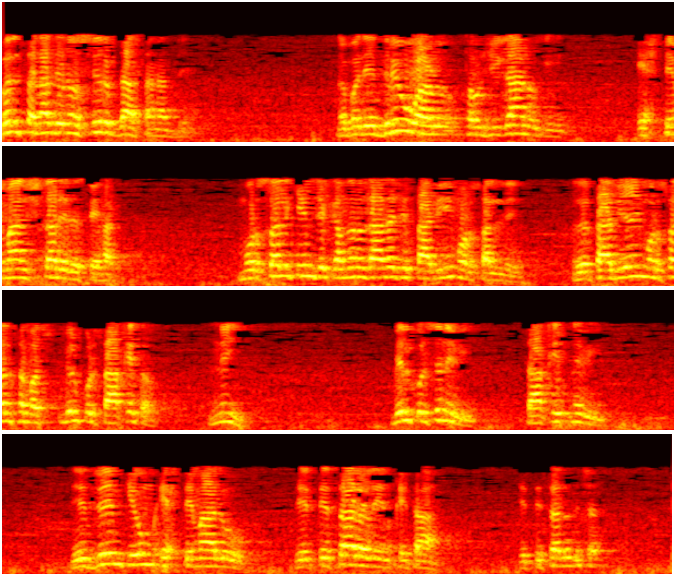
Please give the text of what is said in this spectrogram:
بل سند نو صرف دا سند دی نو په دې دریو واړو توجیهګانو کې احتمال شته د صحت مرسل کې چې کمنو داده چې تابعی مرسل دی د تابعی مرسل سم بالکل ساقط نه بالکل سنوي ساقط نه وي د دویم کې هم احتمالو د اتصال او د انقطاع اتصال د چا د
